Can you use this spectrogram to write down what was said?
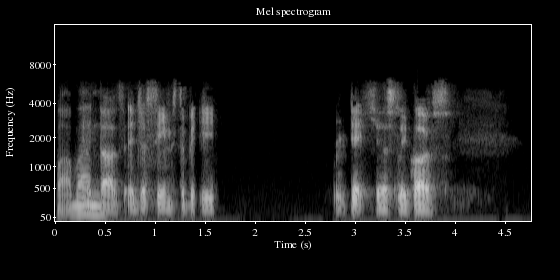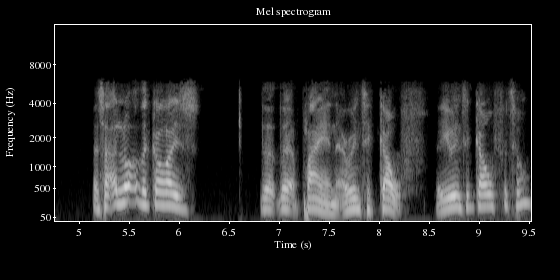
But um, It does. It just seems to be ridiculously close. so a lot of the guys that, that are playing are into golf. Are you into golf at all?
